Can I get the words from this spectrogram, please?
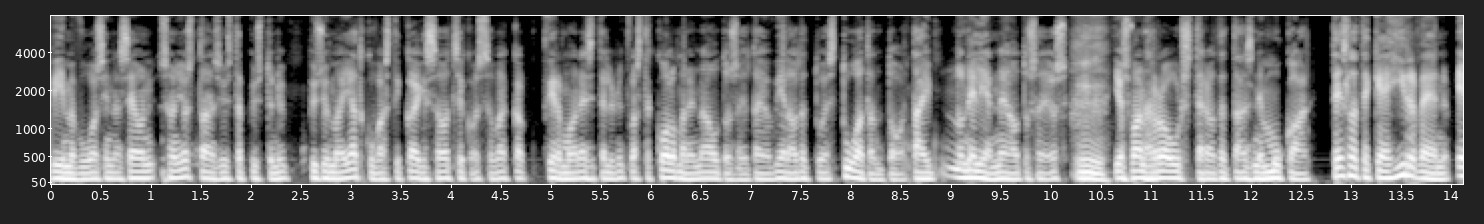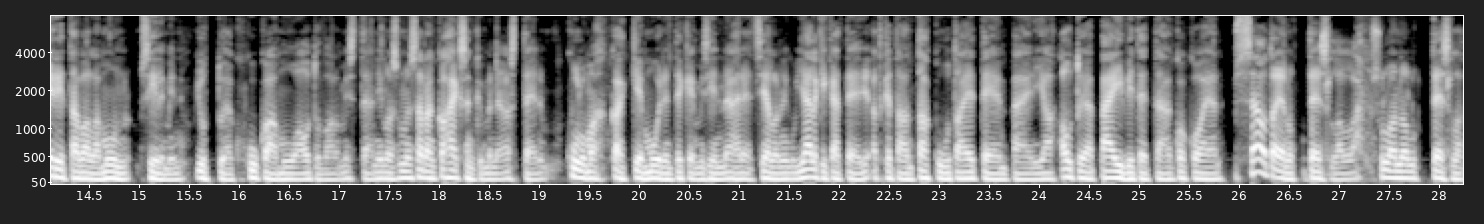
viime vuosina. Se on, se on jostain syystä pystynyt pysymään jatkuvasti kaikissa otsikoissa, vaikka firma on esitellyt nyt vasta kolmannen autonsa, jota ei ole vielä otettu edes tuotantoon. Tai no neljännen autonsa, jos, mm. jos vanha Roadster otetaan sinne mukaan. Tesla tekee hirveän eri tavalla mun silmin juttuja kuin kukaan muu autovalmistaja. Niillä on semmoinen 180 asteen kulma kaikkien muiden tekemisiin nähden, että siellä on niin jälkikäteen jatketaan takuuta eteenpäin ja autoja päivitetään koko ajan. Sä oot ajanut Teslalla. Sulla on ollut Tesla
